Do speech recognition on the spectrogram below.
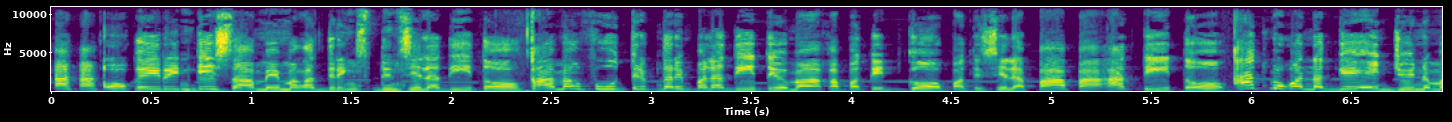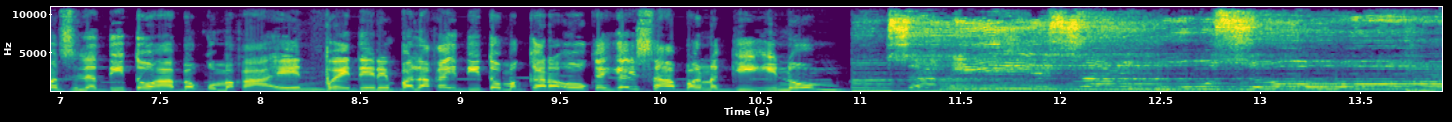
okay rin, guys, ha? May mga drinks din sila dito. Tamang food trip na rin pala dito yung mga kapatid ko, pati sila papa at tito. At mukhang nag enjoy naman sila dito habang kumakain. Pwede rin pala kayo dito magkaraoke, guys, habang nagiinom. Sa isang puso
